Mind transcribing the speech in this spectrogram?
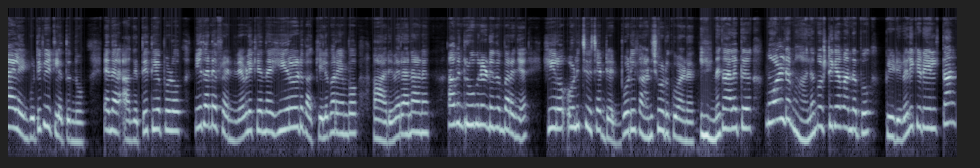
അയാളെയും കൂട്ടി വീട്ടിലെത്തുന്നു. എന്നാൽ അകത്തെത്തിയപ്പോഴോ നീ തന്റെ ഫ്രണ്ടിനെ വിളിക്കുന്ന ഹീറോയുടെ വക്കീൽ പറയുമ്പോൾ ആര് വരാനാണ്? അവൻ റൂമിലുണ്ടെന്നും പറഞ്ഞ് ഹീറോ ഒളിച്ചു വെച്ച ഡെഡ് ബോഡി കാണിച്ചു കൊടുക്കുവാണ്. ഇന്ന കാലത്ത് മോളുടെ മാല മോഷ്ടിക്കാൻ വന്നപ്പോ പിടിവലിക്കിടയിൽ താൻ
